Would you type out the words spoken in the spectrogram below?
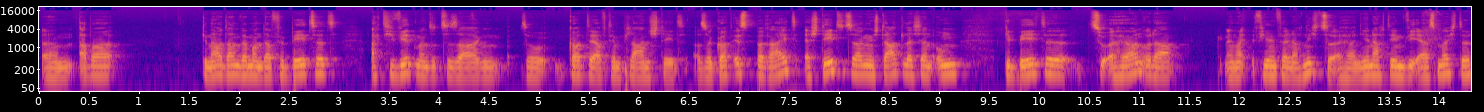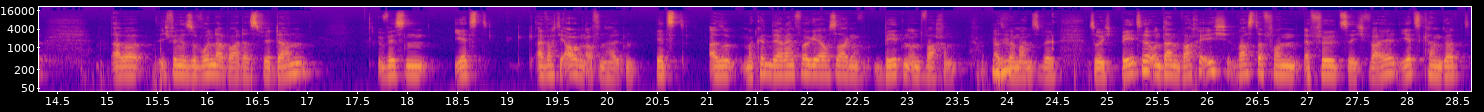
ähm, aber genau dann, wenn man dafür betet, aktiviert man sozusagen so Gott, der auf dem Plan steht. Also Gott ist bereit, er steht sozusagen in den Startlöchern, um Gebete zu erhören oder in vielen Fällen auch nicht zu erhören, je nachdem, wie er es möchte. Aber ich finde es so wunderbar, dass wir dann wissen, jetzt einfach die Augen offen halten. Jetzt, also man könnte in der Reihenfolge ja auch sagen, beten und wachen. Also Mhm. wenn man es will. So, ich bete und dann wache ich, was davon erfüllt sich, weil jetzt kann Gott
